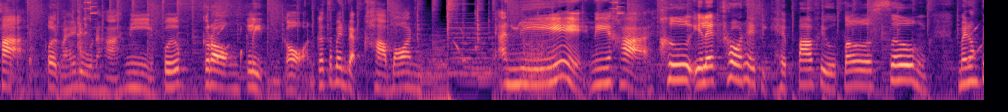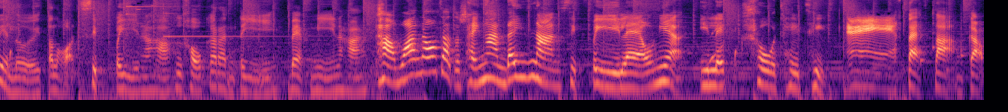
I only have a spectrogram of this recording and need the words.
ค่ะ เปิดมาให้ดูนะคะ นี่ปุ๊บกรองกลิ่นก่อนก็จะเป็นแบบคาร์บอนอันนี้นี่ค่ะ คือ Electrostatic HEPA Filter ซึ่ง ไม่ต้องเปลี่ยนเลยตลอด 10 ปีนะคะ คือเขาการันตีแบบนี้นะคะ ถามว่านอกจากจะใช้งานได้นาน 10 ปีแล้วเนี่ย Electrostatic แอบแตกต่างกับ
